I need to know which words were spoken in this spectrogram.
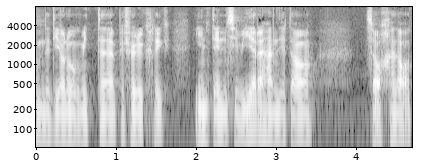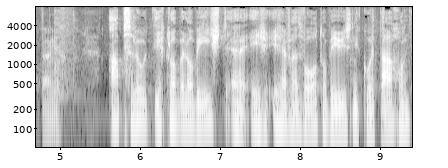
um den Dialog mit der Bevölkerung intensivieren. Habt ihr da Sachen gedacht? Absolut. Ich glaube, Lobbyist äh, ist, ist einfach ein Wort, das bei uns nicht gut ankommt.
